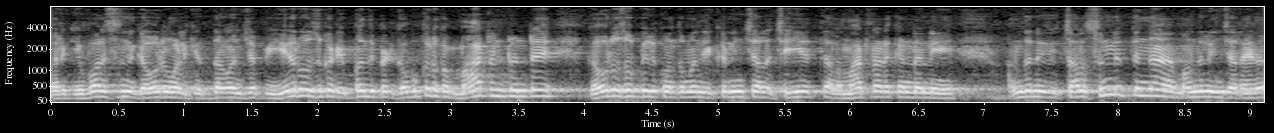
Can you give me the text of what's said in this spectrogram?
వారికి ఇవ్వాల్సిన గౌరవం వాళ్ళకి ఇద్దామని చెప్పి ఏ రోజు కూడా ఇబ్బంది పెట్టి గబుక్కుని ఒక మాట అంటుంటే గౌరవ సభ్యులు కొంతమంది ఇక్కడి నుంచి అలా చెయ్యొద్దు అలా మాట్లాడకండి అని అందరినీ చాలా సున్నితంగా మందలించారు ఆయన.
